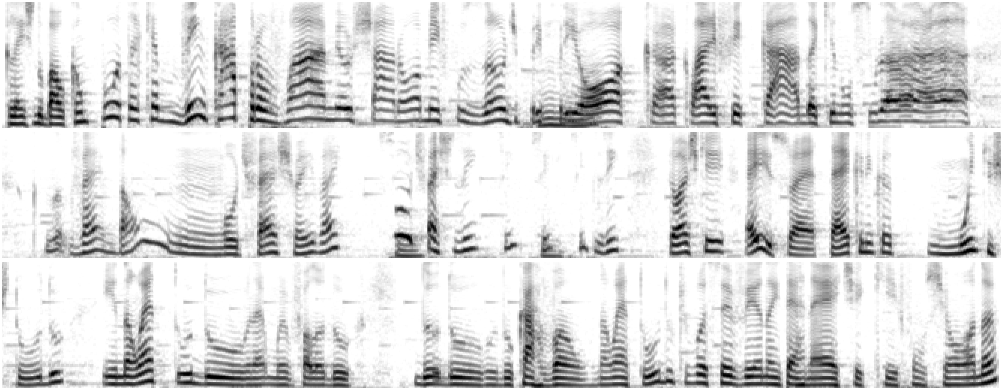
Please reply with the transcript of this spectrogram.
cliente do balcão, puta, quer, vem cá provar meu xarope, minha infusão de priprioca clarificada que não se. Véi, dá um old fashion aí, vai. Sim. Old fashionzinho, sim, sim, Sim. simplesinho. Então acho que é isso, é técnica, muito estudo, e não é tudo, né, como ele falou do, do, do, do carvão, não é tudo que você vê na internet que funciona,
